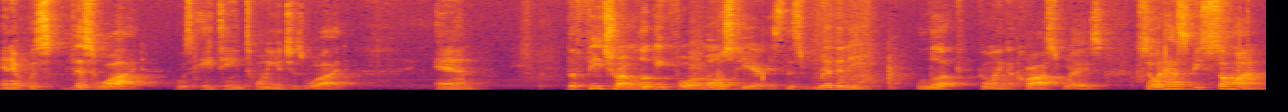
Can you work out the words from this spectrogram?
And it was this wide. It was 18, 20 inches wide. And the feature I'm looking for most here is this ribbony look going across ways. So it has to be sawn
